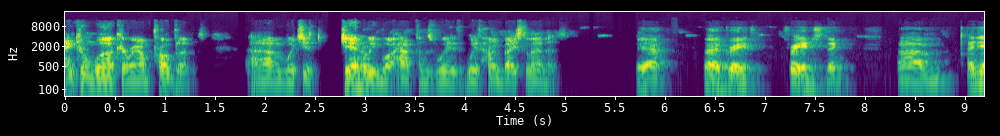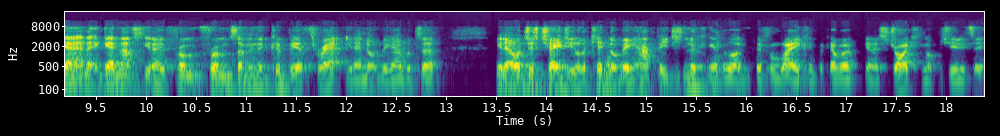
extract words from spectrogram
and can work around problems um, which is generally what happens with with home-based learners. Yeah, no, agreed. It's very interesting. Um, and yeah, and again, that's you know from from something that could be a threat, you know, not being able to, you know, or just changing, or the kid not being happy, just looking at the world a different way can become a you know striking opportunity.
